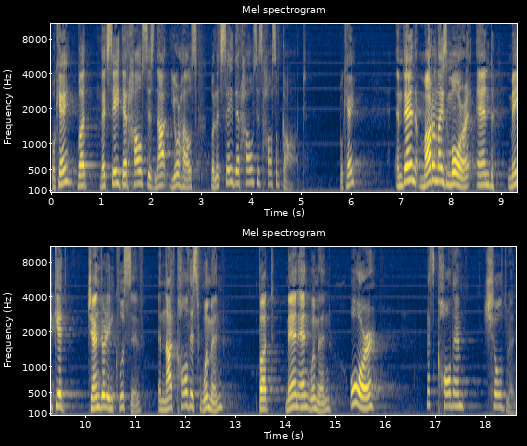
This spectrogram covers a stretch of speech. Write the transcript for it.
okay? But let's say that house is not your house, but let's say that house is house of God. Okay? And then modernize more and make it gender inclusive and not call this women, but men and women, or let's call them children,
